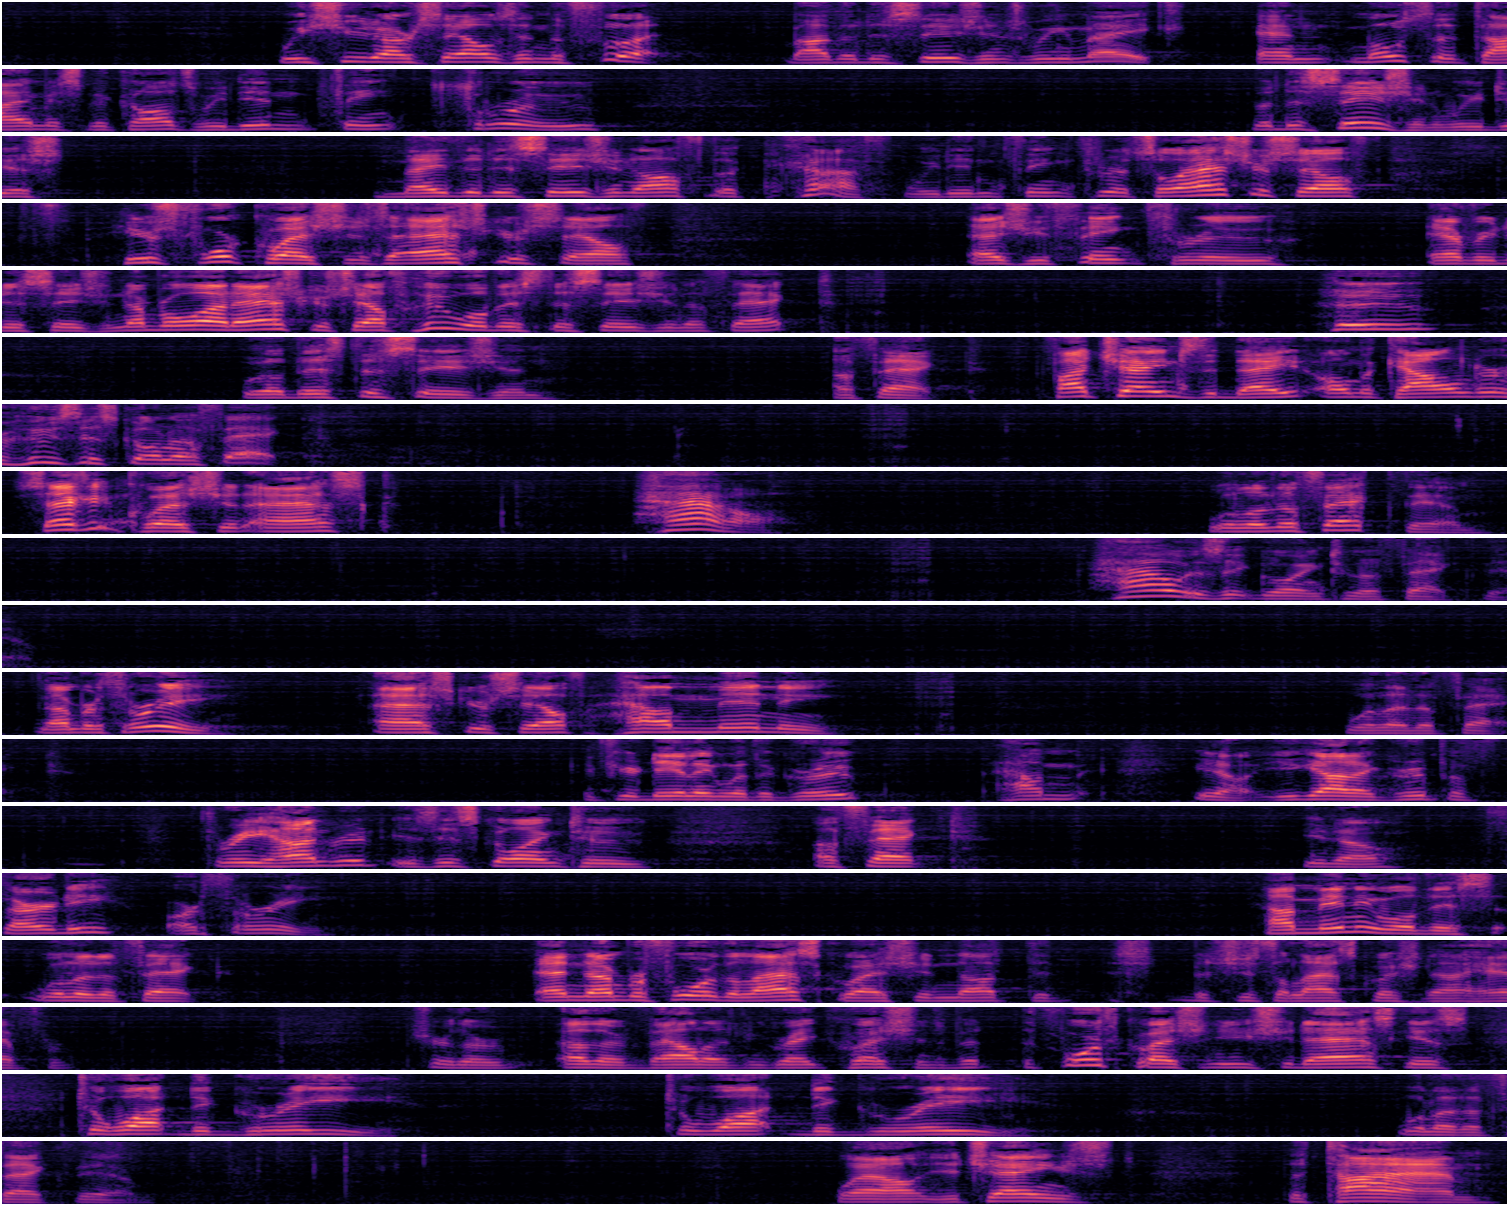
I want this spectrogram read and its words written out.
we shoot ourselves in the foot by the decisions we make. And most of the time it's because we didn't think through the decision. We just made the decision off the cuff. We didn't think through it. So ask yourself here's four questions to ask yourself as you think through every decision. Number one, ask yourself who will this decision affect? Who will this decision affect? If I change the date on the calendar, who's this going to affect? Second question ask how will it affect them? How is it going to affect them? Number three, ask yourself how many will it affect? If you're dealing with a group, how you know you got a group of 300. Is this going to affect you know 30 or three? How many will this will it affect? And number four, the last question, not that, but just the last question I have for. I'm sure there are other valid and great questions, but the fourth question you should ask is to what degree? To what degree will it affect them? Well, you changed the time,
